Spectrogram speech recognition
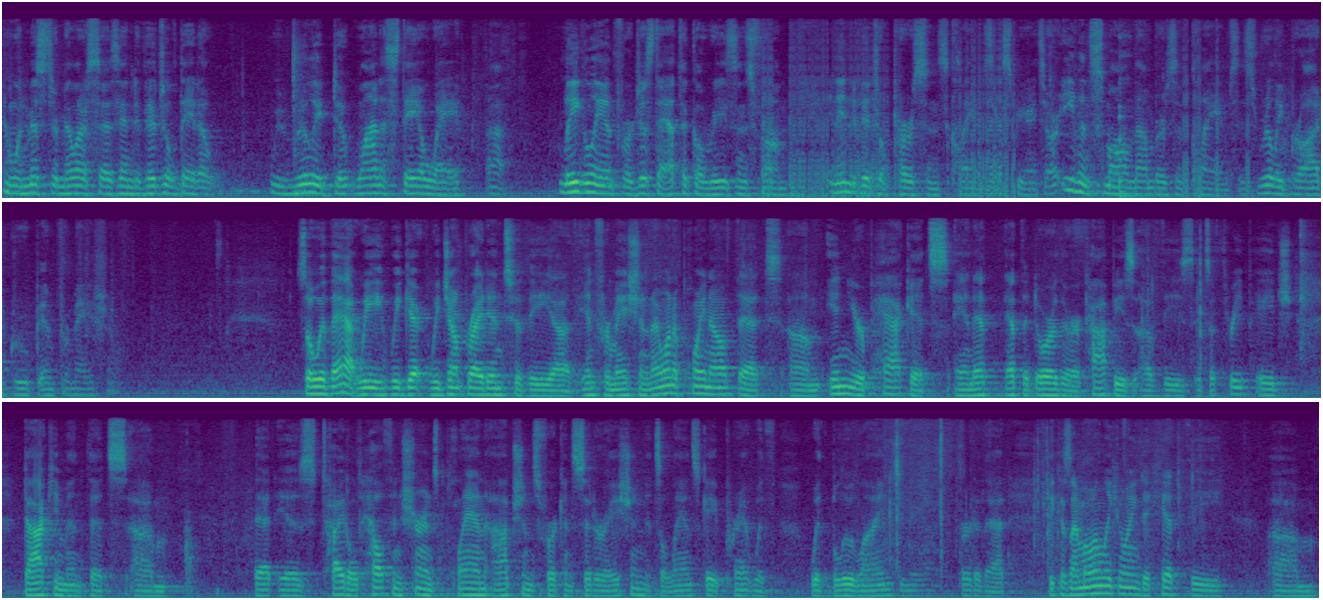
And when Mr. Miller says individual data, we really do want to stay away uh, legally and for just ethical reasons from an individual person's claims experience or even small numbers of claims. It's really broad group information. So with that, we, we get, we jump right into the uh, information. And I want to point out that um, in your packets and at, at the door, there are copies of these. It's a three-page document that's, um, that is titled Health Insurance Plan Options for Consideration. It's a landscape print with, with blue lines. You may refer to that. Because I'm only going to hit the, um,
